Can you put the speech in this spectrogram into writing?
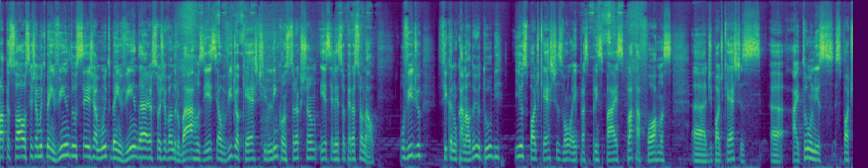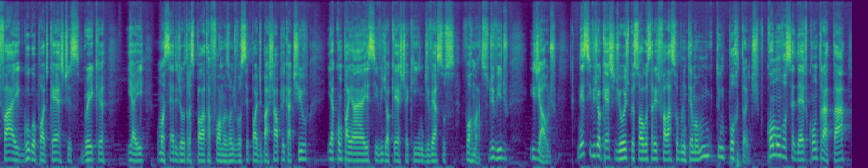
Olá pessoal, seja muito bem-vindo, seja muito bem-vinda. Eu sou Gevandro Barros e esse é o videocast Lean Construction e Excelência Operacional. O vídeo fica no canal do YouTube e os podcasts vão aí para as principais plataformas uh, de podcasts, uh, iTunes, Spotify, Google Podcasts, Breaker e aí uma série de outras plataformas onde você pode baixar o aplicativo e acompanhar esse videocast aqui em diversos formatos de vídeo e de áudio. Nesse videocast de hoje, pessoal, eu gostaria de falar sobre um tema muito importante. Como você deve contratar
